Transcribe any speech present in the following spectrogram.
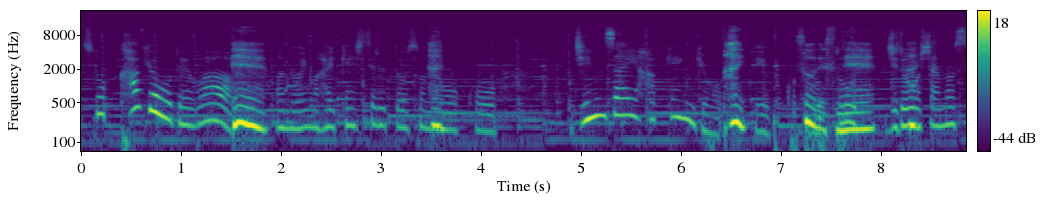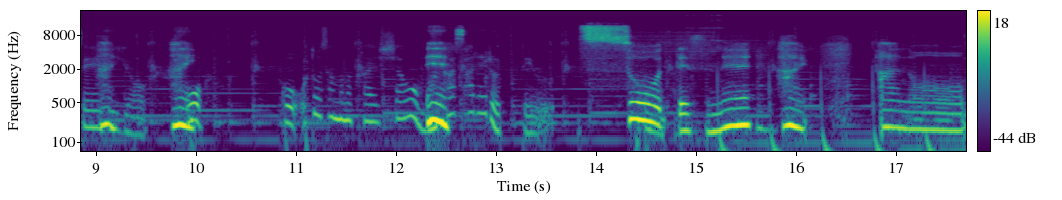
その家業では、えー、あの今拝見してるとその、はい、こう人材派遣業っていうこと。と、はい、ですね、自動車の整備業を、はい、こうお父様の会社を任されるっていう、えー、そうですね、はい。あの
